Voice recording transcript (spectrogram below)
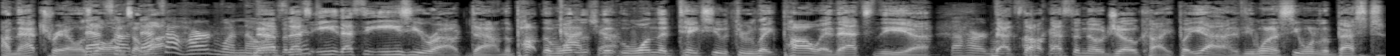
on that trail as That's well. a- It's that's lot- a hard one, though, Nah, isn't but that's it? e- that's the easy route down. The po- the one Gotcha. the, one that takes you through Lake Poway. That's the uh, The hard one. That's the Okay. that's the no joke hike. But yeah, if you want to see one of the best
